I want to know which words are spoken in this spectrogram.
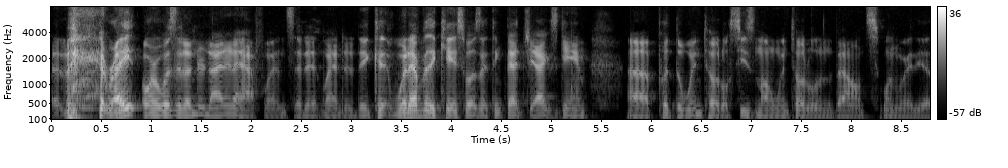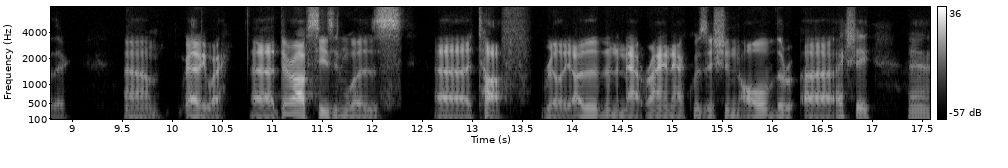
right? Or was it under nine and a half wins and it landed? It could, whatever the case was, I think that Jags game uh, put the win total, season long win total in the balance one way or the other. Um, but anyway, uh, their offseason was uh, tough, really, other than the Matt Ryan acquisition. All of the, uh, actually, eh,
